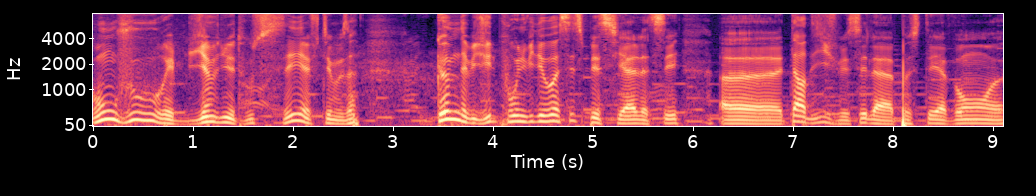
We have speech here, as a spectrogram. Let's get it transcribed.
Bonjour et bienvenue à tous, c'est FTMoza. Comme d'habitude pour une vidéo assez spéciale, assez euh, tardive, je vais essayer de la poster avant... Euh,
